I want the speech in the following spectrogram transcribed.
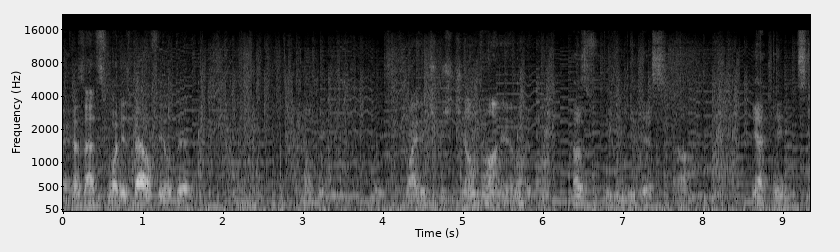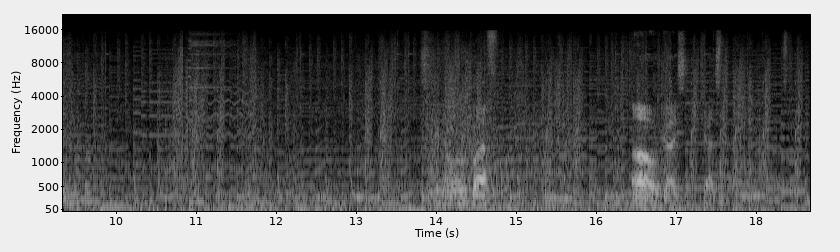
Because that's what his battlefield did. Come up here, please. Why didn't you just jump on him? Because we can do this. Oh. Yeah, hey, stay on the on the platform. Oh, guys, guys. That's fine.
